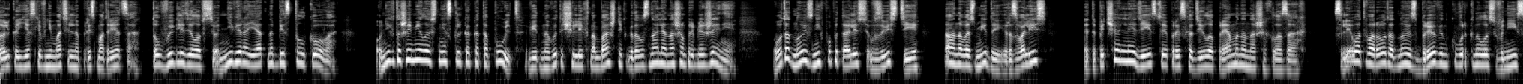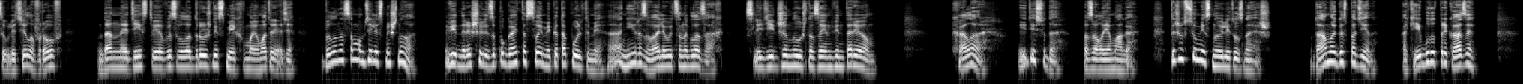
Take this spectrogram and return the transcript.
Только если внимательно присмотреться, то выглядело всё невероятно бестолково. У них даже имелось несколько катапульт, видно, вытащили их на башне, когда узнали о нашем приближении. Вот одну из них попытались взвести, а она возьми да и развались. Это печальное действие происходило прямо на наших глазах. Слева от ворот одно из брёвен кувыркнулось вниз и улетело в ров. Данное действие вызвало дружный смех в моём отряде. Было на самом деле смешно. Видно, решили запугать нас своими катапультами, а они разваливаются на глазах. Следить же нужно за инвентарем. «Халар, иди сюда», — позвал я мага. «Ты же всю местную элиту знаешь». «Да, мой господин. Какие будут приказы?»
